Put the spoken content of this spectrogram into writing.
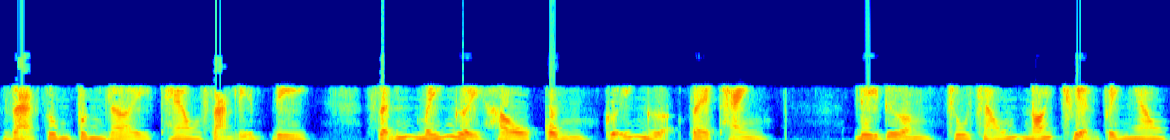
Giả dung vâng lời theo giả liễn đi, dẫn mấy người hầu cùng cưỡi ngựa về thành. Đi đường chú cháu nói chuyện với nhau,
